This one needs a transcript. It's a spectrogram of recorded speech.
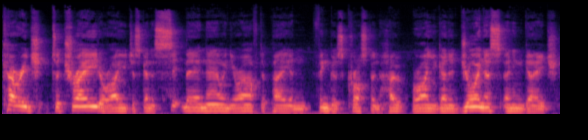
courage to trade or are you just going to sit there? There now in your afterpay and fingers crossed and hope, or are you going to join us and engage?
